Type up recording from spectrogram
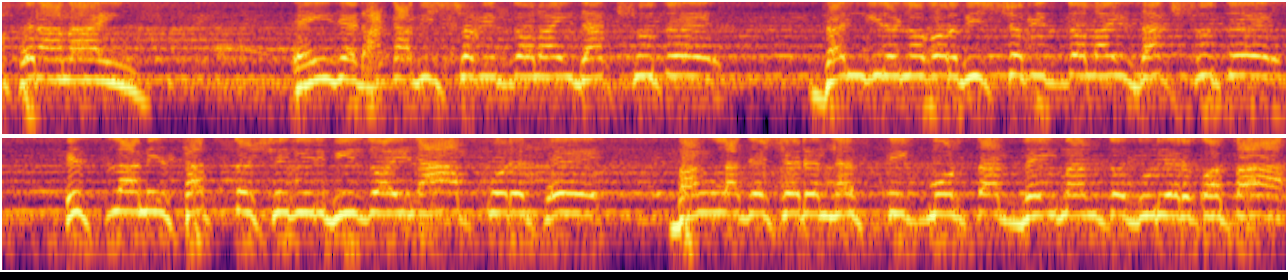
আছে না নাই? এই যে ঢাকা বিশ্ববিদ্যালয় ডাকসুতে জাহাঙ্গীরনগর বিশ্ববিদ্যালয় জাকসুতে ইসলামী ছাত্র শিবির বিজয় লাভ করেছে বাংলাদেশের নাস্তিক মোরতাদ বেইমান তো দূরের কথা।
